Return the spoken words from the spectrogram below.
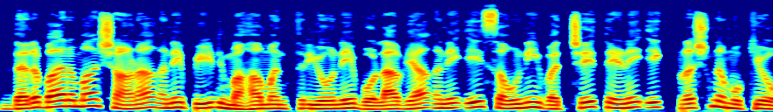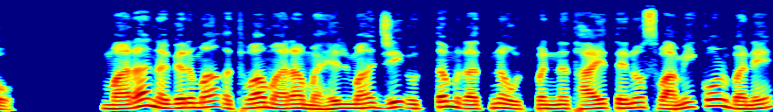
દરબારમાં શાણા અને પીઢ મહામંત્રીઓને બોલાવ્યા અને એ સૌની વચ્ચે તેણે એક પ્રશ્ન મૂક્યો. મારા નગરમાં અથવા મારા મહેલમાં જે ઉત્તમ રત્ન ઉત્પન્ન થાય તેનો સ્વામી કોણ બને?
